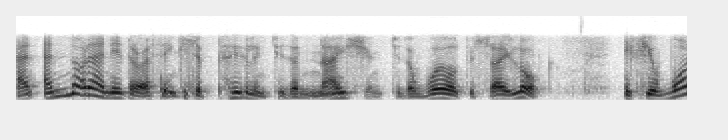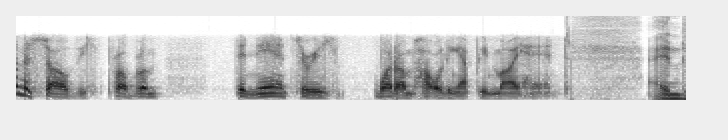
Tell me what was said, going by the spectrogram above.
And, and not only that, I think he's appealing to the nation, to the world, to say, look, if you want to solve this problem, then the answer is what I'm holding up in my hand. And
